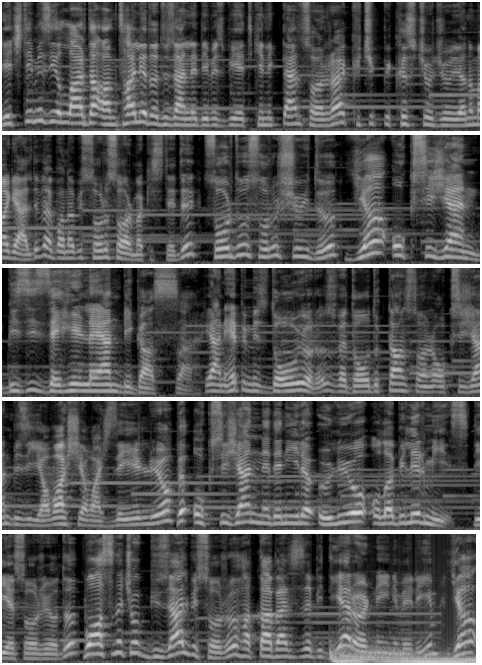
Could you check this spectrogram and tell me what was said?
Geçtiğimiz yıllarda Antalya'da düzenlediğimiz bir etkinlikten sonra küçük bir kız çocuğu yanıma geldi ve bana bir soru sormak istedi. Sorduğu soru şuydu. Ya oksijen bizi zehirleyen bir gazsa? Yani hepimiz doğuyoruz ve doğduktan sonra oksijen bizi yavaş yavaş zehirliyor ve oksijen nedeniyle ölüyor olabilir miyiz diye soruyordu. Bu aslında çok güzel bir soru. Hatta ben size bir diğer örneğini vereyim. Ya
